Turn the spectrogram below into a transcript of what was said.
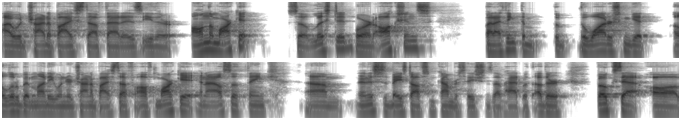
i would try to buy stuff that is either on the market so listed or at auctions. But i think the, the, the waters can get a little bit muddy when you're trying to buy stuff off market. And i also think Um, and this is based off some conversations I've had with other folks that uh,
